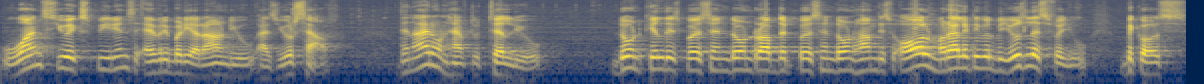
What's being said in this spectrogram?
Once you experience everybody around you as yourself, then I don't have to tell you, don't kill this person, don't drop that person, don't harm this… all morality will be useless for you because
